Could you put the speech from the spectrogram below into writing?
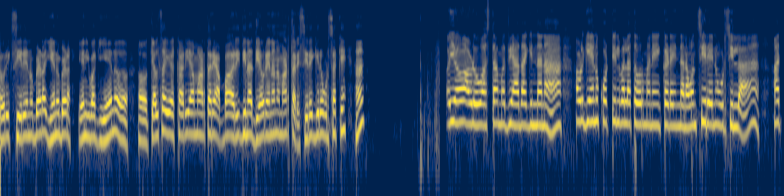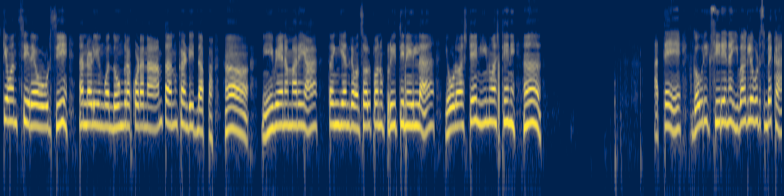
ಗೌರಿಗೆ ಸೀರೆನೂ ಬೇಡ, ಏನು ಬೇಡ. ಏನು ಇವಾಗ ಏನು ಕೆಲಸ ಕಾರ್ಯ ಮಾಡ್ತಾರೆ, ಹಬ್ಬ ಹರಿದಿನ ದೇವ್ರೇನ ಮಾಡ್ತಾರೆ, ಸೀರೆ ಗಿರೆ ಉಡ್ಸಕ್ಕೆ? ಹಾಂ? ಅಯ್ಯೋ, ಅವಳು ಹೊಸ ಮದ್ವೆ ಆದಾಗಿಂದನ ಅವಳಿಗೇನು ಕೊಟ್ಟಿಲ್ವಲ್ಲ ತವ್ರ ಮನೆ ಕಡೆಯಿಂದ ಒಂದ್ ಸೀರೆನೂ ಉಡ್ಸಿಲ್ಲ? ಅದಕ್ಕೆ ಒಂದ್ ಸೀರೆ ಉಡ್ಸಿ ನನ್ನ ಅಳಿಯಂಗ್ ಒಂದು ಉಂಗ್ರ ಕೊಡೋಣ ಅಂತ ಅನ್ಕೊಂಡಿದ್ನಪ್ಪ. ಹಾ, ನೀವೇನ ಮರೆಯ? ತಂಗಿ ಅಂದ್ರೆ ಒಂದ್ ಸ್ವಲ್ಪನೂ ಪ್ರೀತಿನೇ ಇಲ್ಲ. ಇವಳು ಅಷ್ಟೇ, ನೀನು ಅಷ್ಟೇನಿ ಹಾ. ಅತ್ತೆ, ಗೌರಿಗ್ ಸೀರೆನ ಇವಾಗ್ಲೇ ಉಡ್ಸ್ಬೇಕಾ?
